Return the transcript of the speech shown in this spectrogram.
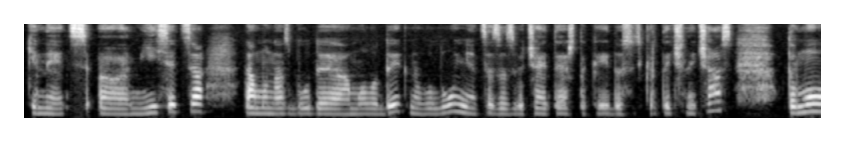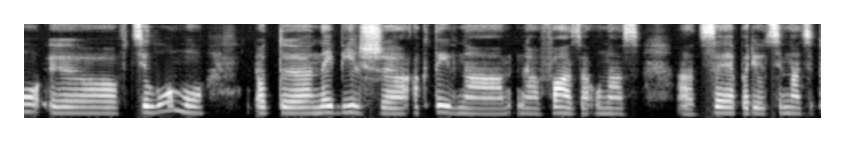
кінець е, місяця. Там у нас буде молодик, новолуння. Це зазвичай теж такий досить критичний час. Тому в цілому. От е, найбільш активна е, фаза у нас це період з 17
